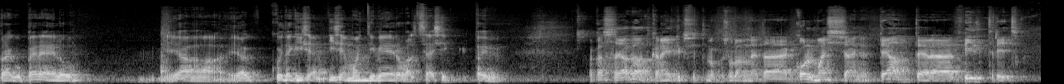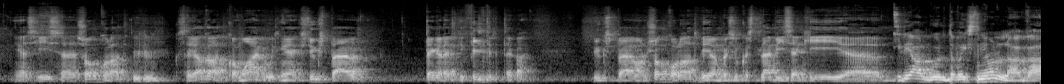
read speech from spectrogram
praegu pereelu. ja, ja kuidagi ise, ise motiveeruvalt see asi toimib. aga kas sa jagad ka näiteks ütleme, kui sul on need äh, kolm asja on ju, teater, äh, filtrid ja siis äh, šokolaad mm. -hmm. kas sa jagad ka oma aega, kui näiteks üks päev tegeledki filtritega üks päev on šokolaad või on ka sihukest läbisegi äh...? ideaalkujul ta võiks nii olla, aga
